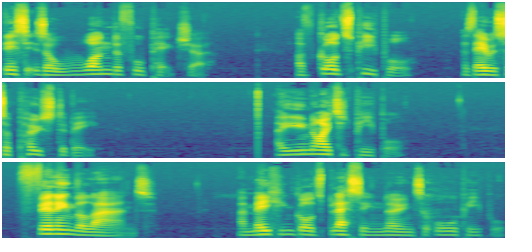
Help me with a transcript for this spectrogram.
This is a wonderful picture of God's people as they were supposed to be a united people, filling the land and making God's blessing known to all people.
